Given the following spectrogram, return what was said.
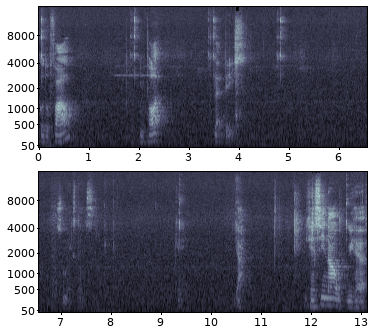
go to file import flat base. Zoom extents okay. Yeah. You can see now we have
